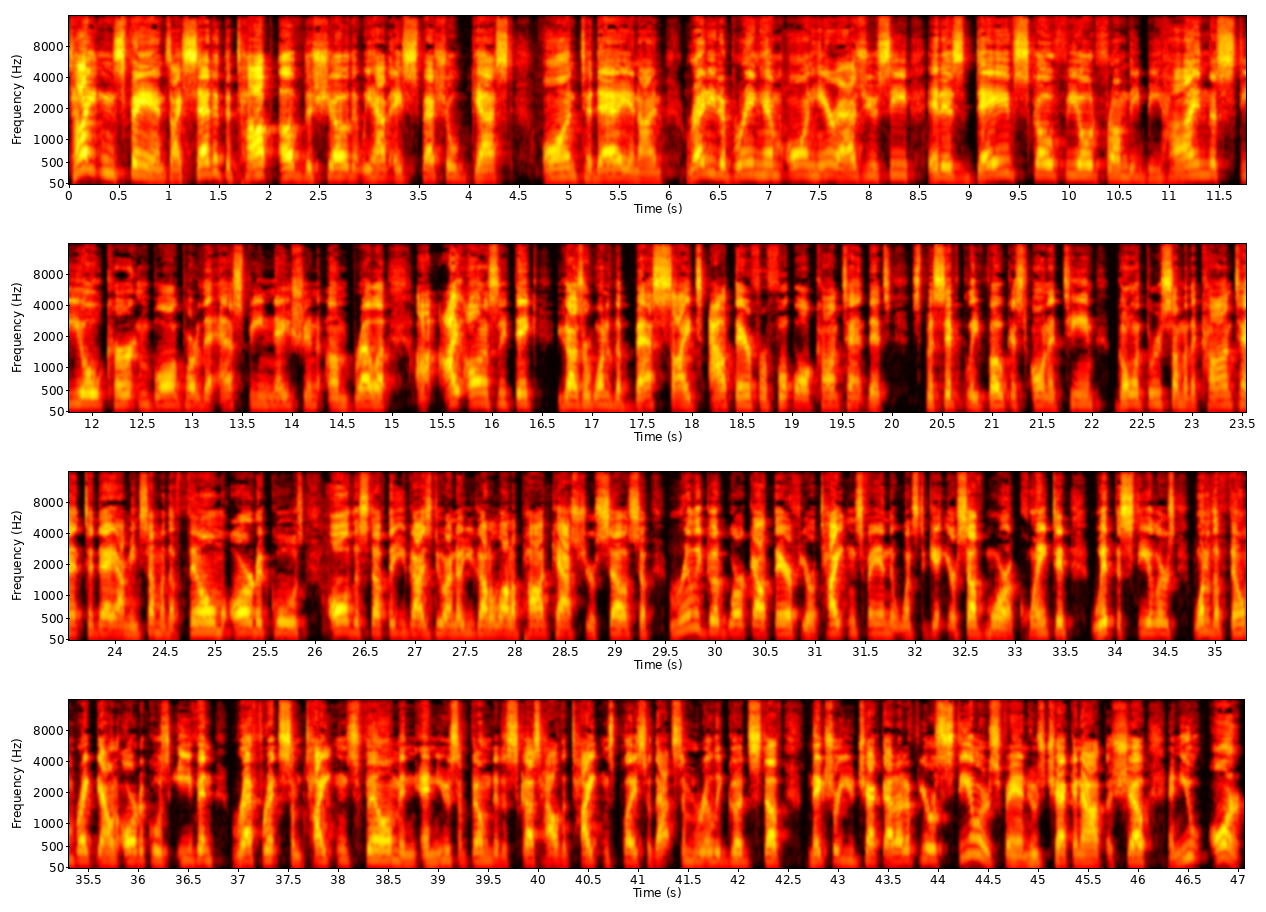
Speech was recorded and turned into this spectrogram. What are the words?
Titans fans, I said at the top of the show that we have a special guest on today, and I'm ready to bring him on here. As you see, it is Dave Schofield from the Behind the Steel Curtain blog, part of the SB Nation umbrella. I, I honestly think you guys are one of the best sites out there for football content that's specifically focused on a team. Going through some of the content today, I mean, some of the film articles, all the stuff that you guys do. I know you got a lot of podcasts yourself. So, really good work out there if you're a Titans fan that wants to get yourself more acquainted with the Steelers. One of the film breakdown articles even referenced some Titans film and, and use some film to discuss how the Titans play. So, that's some really good stuff. Make sure you check that out if you're a Steelers fan who's checking out the show and you aren't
